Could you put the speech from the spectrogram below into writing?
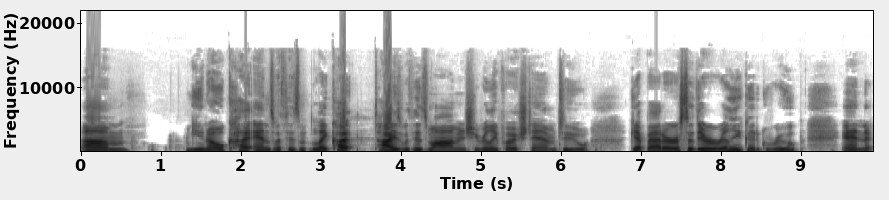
um, you know, cut ends with his, like, cut ties with his mom, and she really pushed him to, get better. So they're a really good group. And,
